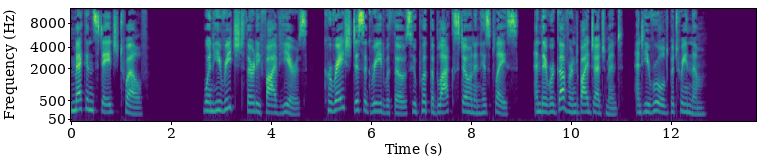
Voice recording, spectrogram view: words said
Meccan Stage 12 When he reached 35 years, Quraysh disagreed with those who put the black stone in his place, and they were governed by judgment, and he ruled between them.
